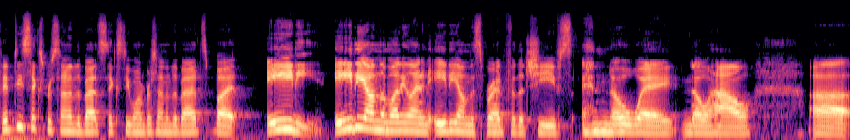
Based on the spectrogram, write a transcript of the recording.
56% of the bets, 61% of the bets, but 80, 80 on the money line and 80 on the spread for the Chiefs. And no way, no how. Uh,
